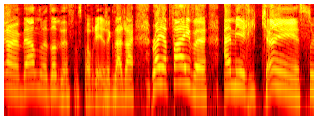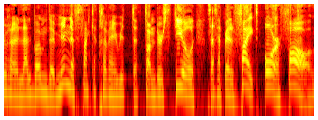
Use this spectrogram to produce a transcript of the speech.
dire à un band, va dire, c'est pas vrai, j'exagère. Riot 5, euh, américain, sur euh, l'album de 1988, Thunder Steel. Ça s'appelle Fight or Fall.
